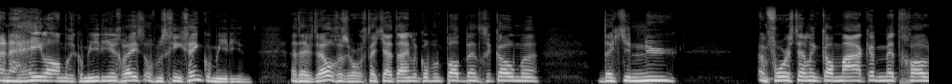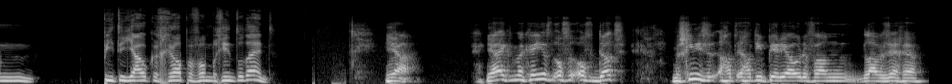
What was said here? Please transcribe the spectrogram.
een hele andere comedian geweest, of misschien geen comedian. Het heeft wel gezorgd dat je uiteindelijk op een pad bent gekomen dat je nu een voorstelling kan maken met gewoon Pieter Jouke grappen van begin tot eind. Ja, ja ik, ik weet niet of, of, of dat. Misschien is het, had, had die periode van, laten we zeggen.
